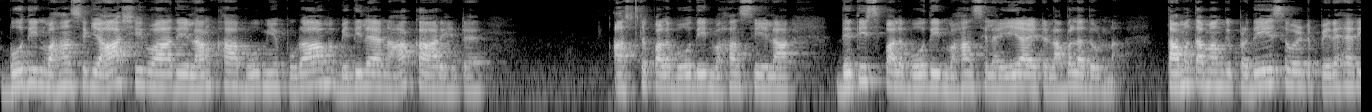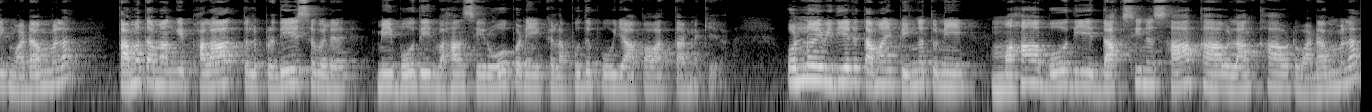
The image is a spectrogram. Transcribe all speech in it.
බෝධීන් වහන්සේගේ ආශිර්වාදය ලංකා භූමිය පුරාම බෙදිලෑන ආකාරයට අෂ්ටඵල බෝධීන් වහන්සේලා දෙතිස් පල බෝධීන් වහන්සේලා ඒ අයට ලබල දුන්න. තම තමන්ගේ ප්‍රදේශවලට පෙරහැරින් වඩම්මල තම තමන්ගේ පලාත්වල ප්‍රදේශවල මේ බෝධීන් වහන්සේ රෝපණය කළ පුද පූජා පවත්වන්න කියලා. ඔන්න ඔය විදියට තමයි පිංහතුනේ මහා බෝධයේ දක්ෂින සාකාව ලංකාවට වඩම්මලා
